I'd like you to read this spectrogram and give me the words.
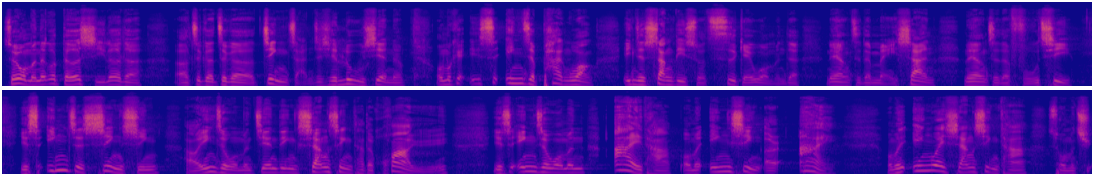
所以，我们能够得喜乐的，呃，这个这个进展这些路线呢，我们可以是因着盼望，因着上帝所赐给我们的那样子的美善，那样子的福气，也是因着信心，啊，因着我们坚定相信他的话语，也是因着我们爱他，我们因信而爱，我们因为相信他，所以我们去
